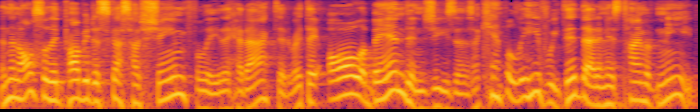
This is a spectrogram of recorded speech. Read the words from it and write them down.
And then also, they'd probably discuss how shamefully they had acted, right? They all abandoned Jesus. I can't believe we did that in his time of need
